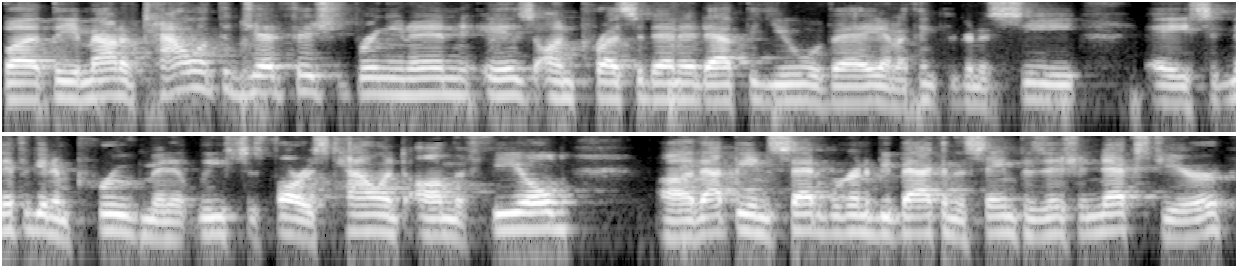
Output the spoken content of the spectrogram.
But the amount of talent that Jedd Fisch is bringing in is unprecedented at the U of A. And I think you're going to see a significant improvement, at least as far as talent on the field. Uh, that being said, we're going to be back in the same position next year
